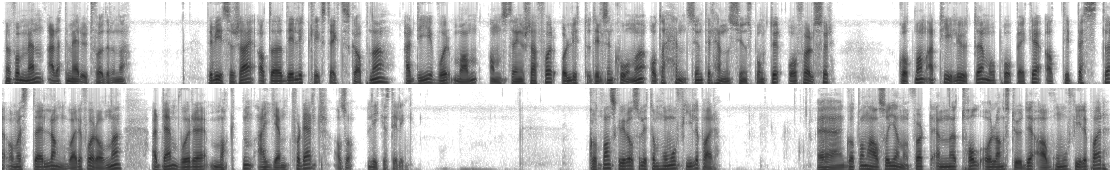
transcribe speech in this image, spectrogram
men for menn er dette mer utfordrende. Det viser seg at eh, de lykkeligste ekteskapene er de hvor mannen anstrenger seg for å lytte til sin kone og ta hensyn til hennes synspunkter og følelser. Gottmann er tidlig ute med å påpeke at de beste og mest langvarige forholdene er dem hvor eh, makten er jevnt fordelt, altså likestilling. Gottmann skriver også litt om homofile par. Eh, Gottmann har også gjennomført en tolv år lang studie av homofile par.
